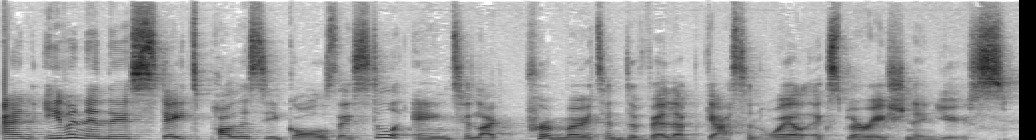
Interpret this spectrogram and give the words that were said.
And even in their state policy goals, they still aim to like promote and develop gas and oil exploration and use.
